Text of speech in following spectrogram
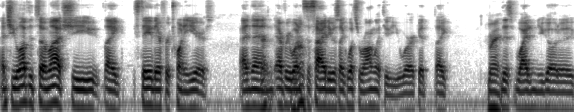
And she loved it so much, she like stayed there for 20 years. And then everyone Wow. in society was like, "What's wrong with you? You work at like right. this. Why didn't you go to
